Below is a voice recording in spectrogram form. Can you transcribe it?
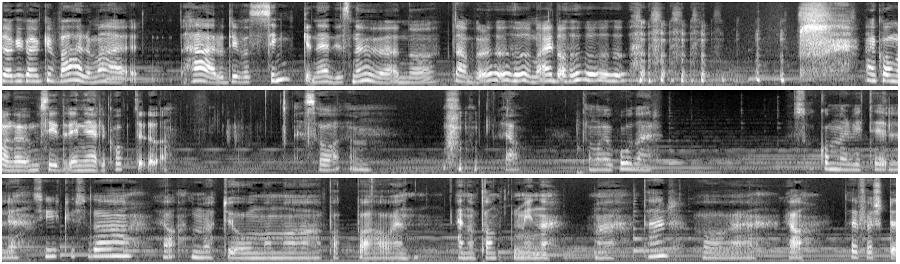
dere kan jo ikke være med her og drive og synke ned i snøen, og de bare 'Nei da'. Jeg kom nå omsider inn i helikopteret, da. Så um, Ja. De var jo gode der. Så kommer vi til sykehuset, da. Ja, da møter jo mamma, pappa og en, en av tantene mine meg der. Og ja, det første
